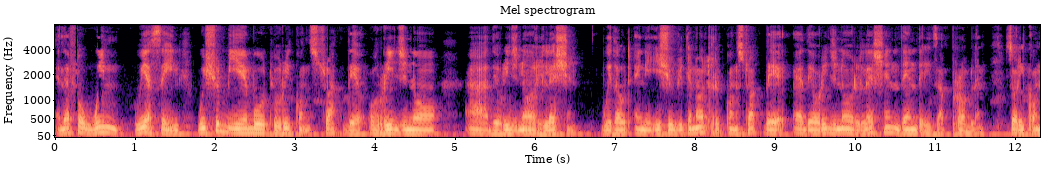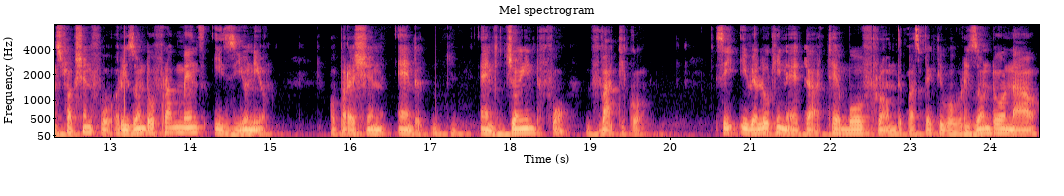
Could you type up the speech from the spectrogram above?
And therefore, we, we are saying we should be able to reconstruct the original, uh, the original relation without any issue. If you cannot reconstruct the, uh, the original relation, then there is a problem. So reconstruction for horizontal fragments is union operation and and joined for vertical. See if you're looking at a table from the perspective of horizontal now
